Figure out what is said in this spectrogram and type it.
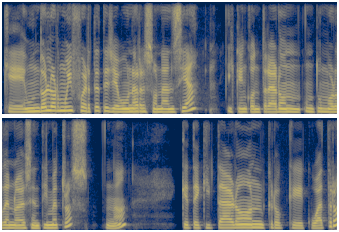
que un dolor muy fuerte te llevó a una resonancia y que encontraron un tumor de 9 centímetros, ¿no? Que te quitaron, creo que cuatro,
